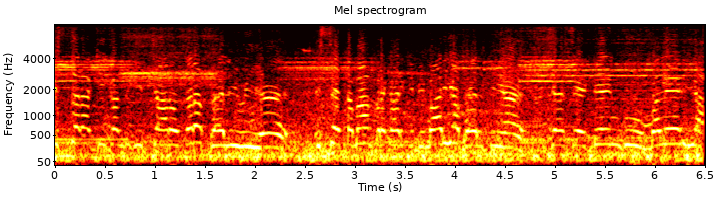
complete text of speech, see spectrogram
इस तरह की गंदगी चारों तरफ़ फैली हुई है। इससे तमाम प्रकार की बीमारियाँ फैलती हैं, जैसे डेंगू, मलेरिया,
